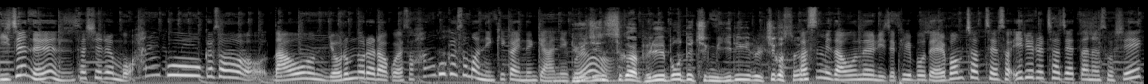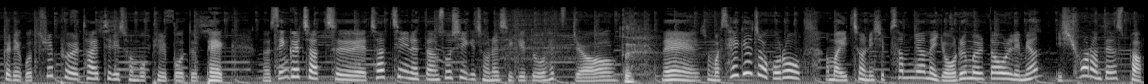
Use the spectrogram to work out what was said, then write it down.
이제는 사실은 뭐 한국에서 나온 여름 노래라고 해서 한국에서만 인기가 있는 게 아니고요. 뉴진스가 빌보드 지금 1위를 찍었어요. 맞습니다. 오늘 이제 빌보드 앨범 차트에서 1위를 차지했다는 소식, 그리고 triple 타이틀이 전부 빌보드 100 어, 싱글 차트에 차트인했다는 소식이 전해지기도 했죠. 네. 네, 정말 세계적으로 아마 2023년의 여름을 떠올리면 이 시원한 댄스팝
